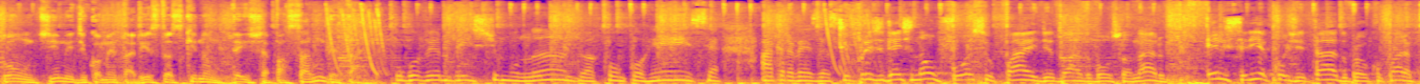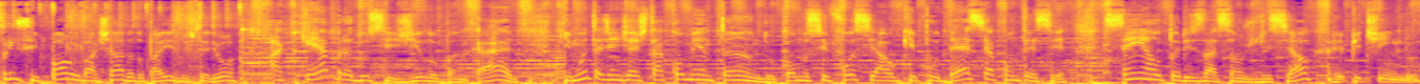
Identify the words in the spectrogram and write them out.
com um time de comentaristas que não deixa passar um detalhe. O governo vem estimulando a concorrência através da. Se o presidente não fosse o pai de Eduardo Bolsonaro, ele seria cogitado para ocupar a principal embaixada do país no exterior? A quebra do sigilo bancário, que muita gente já está comentando como se fosse algo que pudesse acontecer sem autorização judicial. Repetindo,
